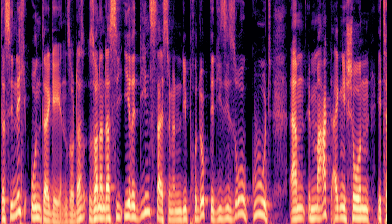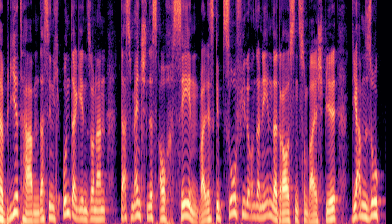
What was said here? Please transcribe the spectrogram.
dass sie nicht untergehen, so, dass, sondern dass sie ihre Dienstleistungen und die Produkte, die sie so gut ähm, im Markt eigentlich schon etabliert haben, dass sie nicht untergehen, sondern dass Menschen das auch sehen, weil es gibt so viele Unternehmen da draußen zum Beispiel, die haben so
